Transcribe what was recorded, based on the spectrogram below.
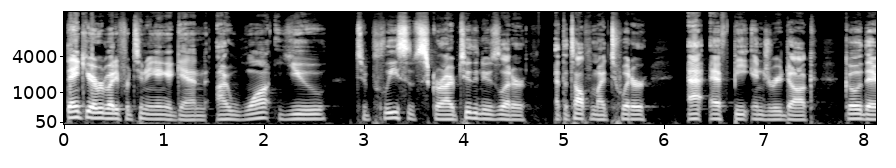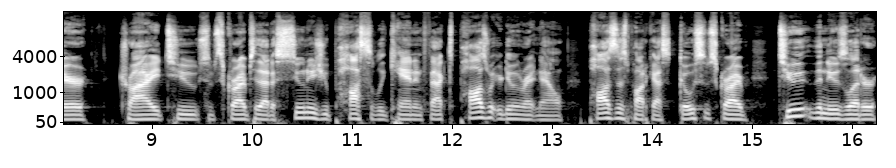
Thank you, everybody, for tuning in again. I want you to please subscribe to the newsletter at the top of my Twitter at FB Injury Doc. Go there, try to subscribe to that as soon as you possibly can. In fact, pause what you're doing right now, pause this podcast, go subscribe to the newsletter.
